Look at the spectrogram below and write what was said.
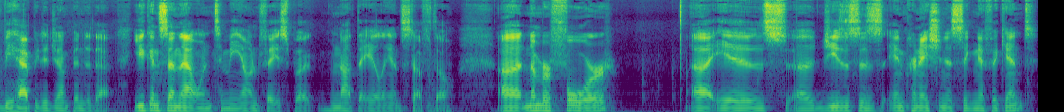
be happy to jump into that. You can send that one to me on Facebook, not the alien stuff though. Uh, number four, uh, is uh, Jesus' incarnation is significant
